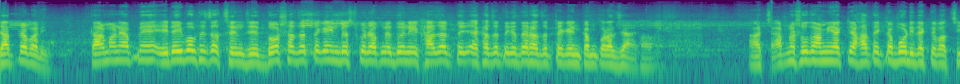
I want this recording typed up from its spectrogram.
যাত্রাবাড়ি। তার মানে আপনি এটাই বলতে চাচ্ছেন যে দশ হাজার টাকা ইনভেস্ট করে আপনি দৈনিক হাজার থেকে এক হাজার থেকে দেড় হাজার টাকা ইনকাম করা যায়। আচ্ছা আপনার শুধু আমি একটা হাতে একটা বডি দেখতে পাচ্ছি।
